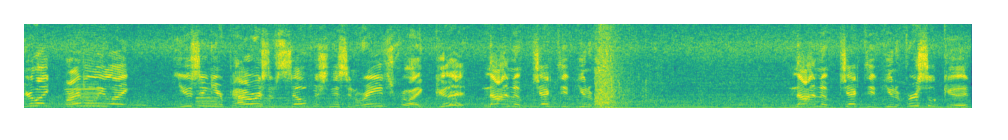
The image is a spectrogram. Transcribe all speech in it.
You're like finally like using your powers of selfishness and rage for like good, not an objective uni- not an objective universal good,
